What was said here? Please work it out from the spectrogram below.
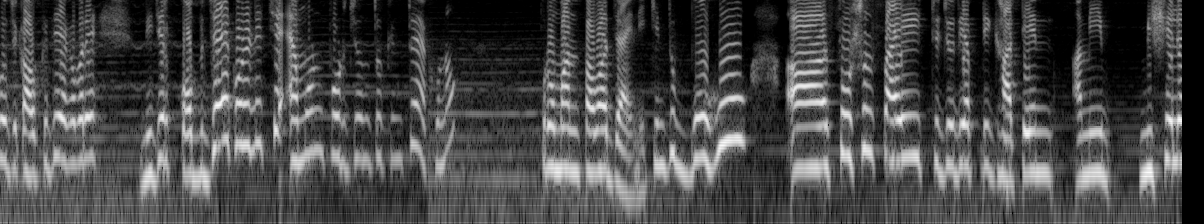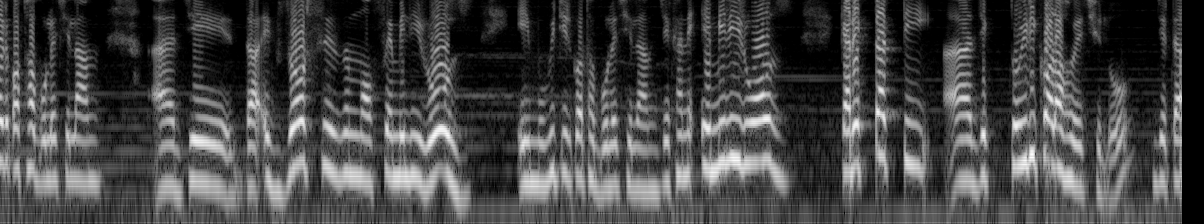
করছে, কাউকে যে একেবারে নিজের কবজায় করে নিচ্ছে, এমন পর্যন্ত কিন্তু এখনও প্রমাণ পাওয়া যায়নি। কিন্তু বহু সোশ্যাল সাইট যদি আপনি ঘাটেন, আমি মিশেলের কথা বলেছিলাম যে the exorcism of family rose এই মুভিটির কথা বলেছিলাম, যেখানে এমিলি রোজ ক্যারেক্টারটি যে তৈরি করা হয়েছিল, যেটা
